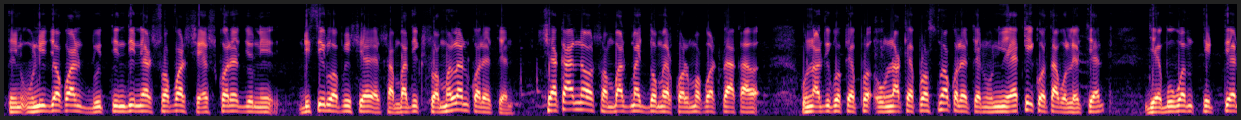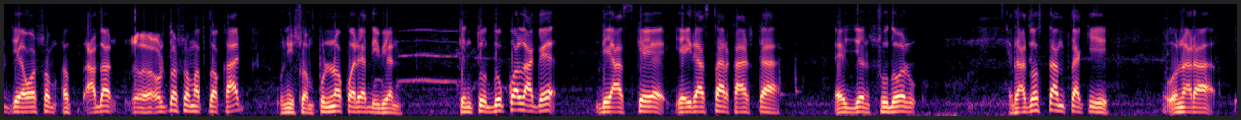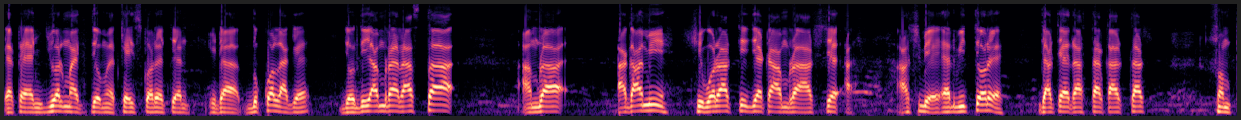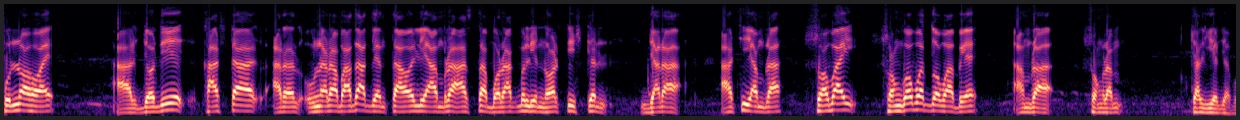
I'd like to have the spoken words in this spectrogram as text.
তিন উনি যখন দুই তিন দিনের সফর শেষ করে যিনি ডিসির অফিসে সাংবাদিক সম্মেলন করেছেন, সেখানেও সংবাদ মাধ্যমের কর্মকর্তা কা- ওনাকে প্রশ্ন করেছেন, উনি একই কথা বলেছেন যে ভুবন তীর্থের যে অসম, আদা, অর্ধসমাপ্ত কাজ উনি সম্পূর্ণ করে দিবেন। কিন্তু দুঃখ লাগে যে আজকে এই রাস্তার কাজটা যে সুদূর রাজস্থান থেকে ওনারা একটা এনজিওর মাধ্যমে কেস করেছেন, এটা দুঃখ লাগে। যদি আমরা রাস্তা আমরা আগামী শিবরাত্রি যেটা আমরা আসছে, আসবে, এর ভিতরে যাতে রাস্তার কাজটা সম্পূর্ণ হয়। আর যদি কাজটা আর ওনারা বাধা দেন, তাহলে আমরা আস্থা বরাকবলি নর্থ ইস্টের যারা আছি আমরা সবাই সংঘবদ্ধভাবে আমরা সংগ্রাম চালিয়ে যাব।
